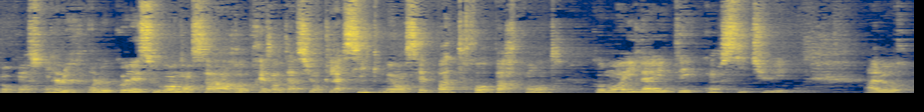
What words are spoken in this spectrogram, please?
Donc on, le, on, le, connaît souvent dans sa représentation classique, mais on ne sait pas trop par contre comment il a été constitué. Alors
